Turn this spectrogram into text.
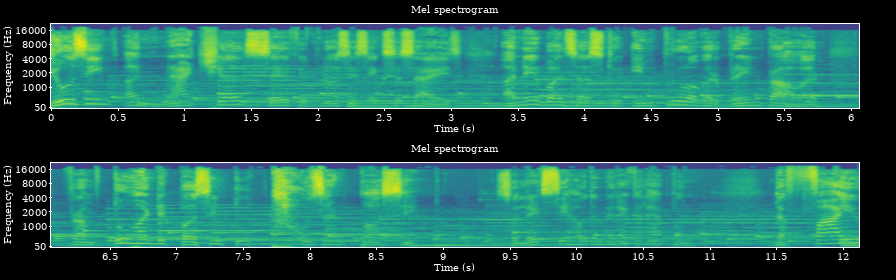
Using a natural self hypnosis exercise enables us to improve our brain power from 200% to 1000%. So let's see how the miracle happened. The five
